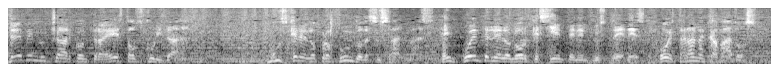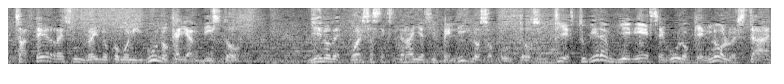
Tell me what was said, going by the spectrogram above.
Deben luchar contra esta oscuridad. Busquen en lo profundo de sus almas. Encuentren el honor que sienten entre ustedes o estarán acabados. Saterra es un reino como ninguno que hayan visto. Lleno de fuerzas extrañas y peligros ocultos. Si estuvieran bien y es seguro que no lo están,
